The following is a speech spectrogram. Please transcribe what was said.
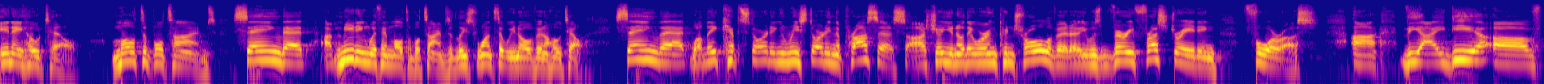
in a hotel multiple times, saying that, uh, meeting with him multiple times, at least once that we know of in a hotel, saying that, well, they kept starting and restarting the process. Asha, you know, they were in control of it. It was very frustrating for us. Uh, the idea of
